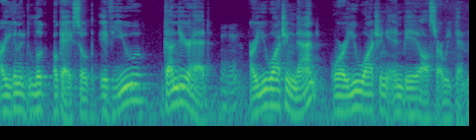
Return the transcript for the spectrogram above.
are you going to look okay so if you gun to your head are you watching that or are you watching nba all-star weekend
